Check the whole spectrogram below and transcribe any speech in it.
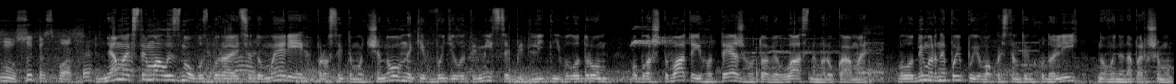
ну, суперспорт. Днями екстремали знову збираються до мерії, проситимуть чиновників виділити місце під літній велодром. Облаштувати його теж готові власними руками. Володимир Непойпиво, Костянтин Худолій. Новини на першому.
